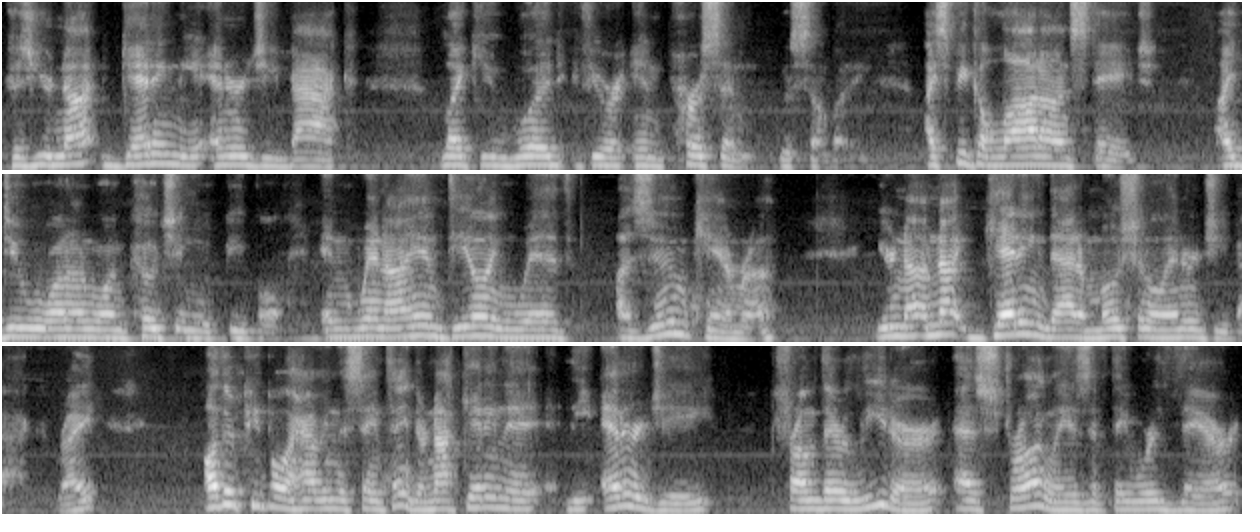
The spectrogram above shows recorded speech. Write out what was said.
because you're not getting the energy back like you would if you were in person with somebody. I speak a lot on stage. I do one on one coaching with people. And when I am dealing with a Zoom camera, you're not i'm not getting that emotional energy back right? Other people are having the same thing. They're not getting the the energy from their leader as strongly as if they were there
